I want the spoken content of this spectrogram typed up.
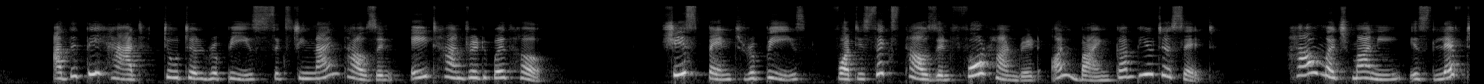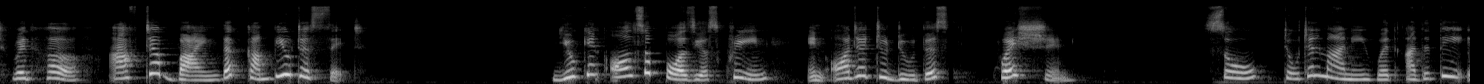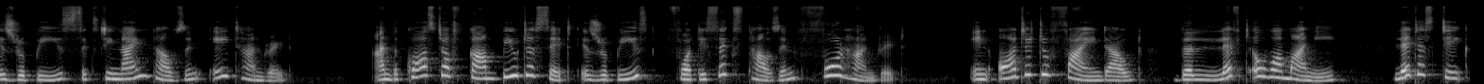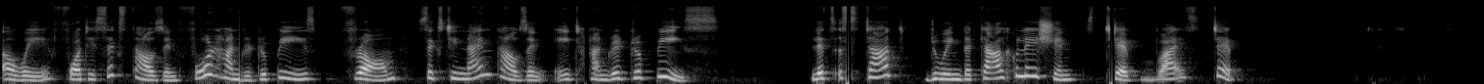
Aditi had total rupees 69,800 with her. She spent rupees 46,400 on buying computer set. How much money is left with her after buying the computer set? You can also pause your screen in order to do this question. So, total money with Aditi is rupees 69,800 and the cost of computer set is rupees 46,400. In order to find out the leftover money, let us take away 46,400 rupees from 69,800 rupees. Let's start doing the calculation step by step.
